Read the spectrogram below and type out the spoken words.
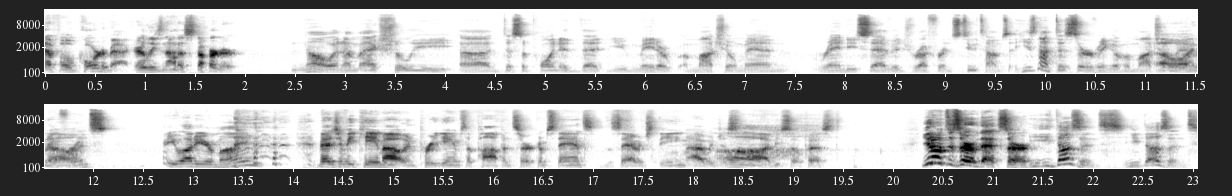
NFL quarterback, or at least not a starter. No, and I'm actually uh, disappointed that you made a, a Macho Man Randy Savage reference two times. He's not deserving of a Macho Oh, Man reference. Are you out of your mind? Imagine if he came out in pre-games to Pomp and Circumstance, the Savage theme. I would just, oh, I'd be so pissed. You don't deserve that, sir. he, he doesn't. He doesn't.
